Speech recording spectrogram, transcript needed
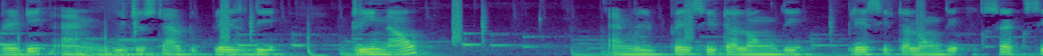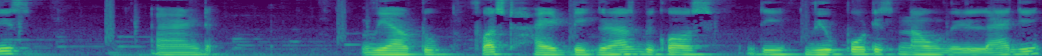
ready and we just have to place the tree now and we'll place it along the place it along the x-axis and we have to first hide the grass because the viewport is now very laggy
